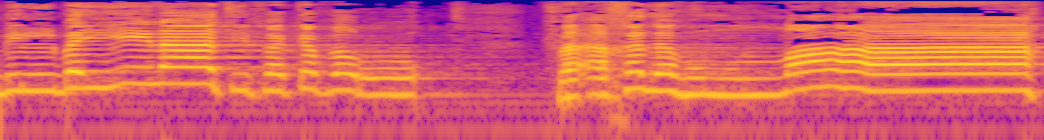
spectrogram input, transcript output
بالبينات فكفروا. فأخذهم الله.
